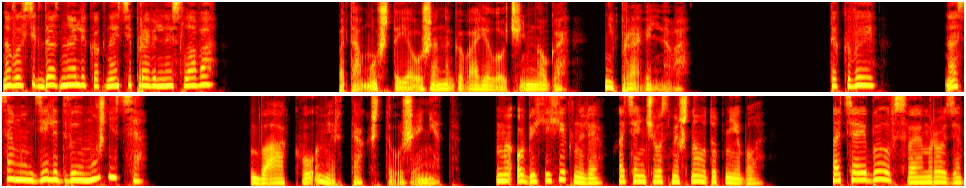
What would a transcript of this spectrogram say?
но вы всегда знали, как найти правильные слова?» Потому что я уже наговорила очень много неправильного. «Так вы на самом деле двоемужница?» Бак умер, так что уже нет. Мы обе хихикнули, хотя ничего смешного тут не было. Хотя и было в своем роде.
